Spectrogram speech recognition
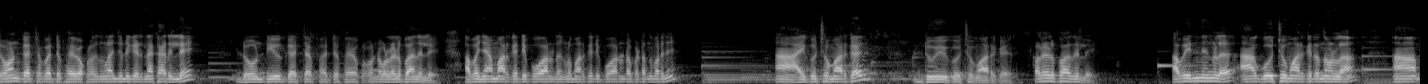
don't get up at five o'clock നിങ്ങൾ അഞ്ച് മണിക്ക് എഴുന്നേക്കാറില്ലേ don't you get up at five o'clock വളരെ എളുപ്പമാണെന്നില്ലേ അപ്പോൾ ഞാൻ മാർക്കറ്റിൽ പോകാറുണ്ട് നിങ്ങൾ മാർക്കറ്റിൽ പോകാറുണ്ടോ പെട്ടെന്ന് പറഞ്ഞ്. ആ I go to market do you go to market വളരെ എളുപ്പമാകുന്നില്ലേ അപ്പോൾ ഇനി നിങ്ങൾ ആ ഗോ ടു മാർക്കറ്റ് എന്നുള്ള ആ-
